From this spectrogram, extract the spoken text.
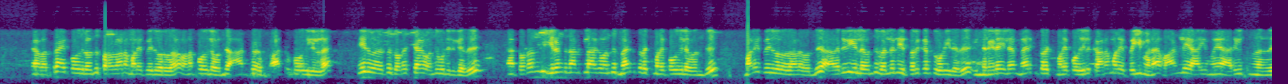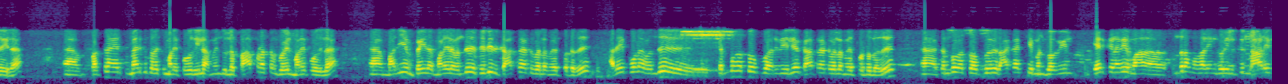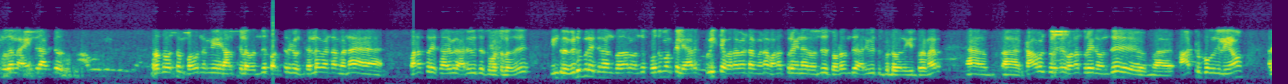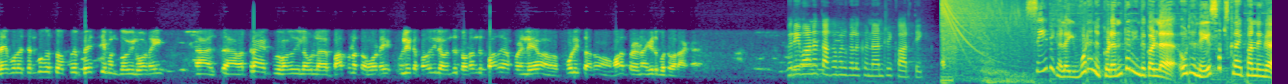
வத்ராய் பகுதியில் வந்து பரவலான மழை பெய்து வருவதால் வனப்பகுதியில் வந்து ஆற்று ஆற்று பகுதிகளில் நீர்வரத்து தொடர்ச்சியாக வந்து கொண்டிருக்கிறது. தொடர்ந்து இரண்டு நாட்களாக வந்து மேற்கு தொடர்ச்சி மலை பகுதியில் வந்து மழை பெய்து வருவதால வந்து அருவியில் வந்து வெள்ள நீர் பெருக்கெடுத்து ஓடுகிறது இந்த நிலையில மேற்கு தொடர்ச்சி மலைப்பகுதியில் கனமழை பெய்யும் என வானிலை ஆய்வு மையம் அறிவித்துள்ள நிலையில ஆஹ் பத்தாயிரத்து மேற்கு தொடர்ச்சி மலை பகுதியில் அமைந்துள்ள பாப்பநத்தம் கோயில் மலைப்பகுதியில மதியம் பெய்த மழையில வந்து திடீர் காற்றாட்டு வெள்ளம் ஏற்பட்டது. அதே போல வந்து செண்பகத்தோப்பு அருவியிலேயே காற்றாட்டு வெள்ளம் ஏற்பட்டுள்ளது. ஆஹ் செண்பகத்தோப்பு அம்மன் கோவில் ஏற்கனவே மா- சுந்தரமகாலின் கோவிலுக்கு நாளை முதல் ஐந்து நாட்கள் பிரதோஷம் பௌர்ணமி நாட்களில் வந்து பக்தர்கள் செல்ல வேண்டாம் என வனத்துறை சார்பில் அறிவிக்கப்பட்டுள்ளது இன்று விடுமுறை தினம் என்பதால் வந்து பொதுமக்கள் யாரும் குளிக்க வர வேண்டாம் என வனத்துறையினர் வந்து தொடர்ந்து அறிவித்துக் கொண்டு வருகின்றனர் காவல்துறையினர் வனத்துறையினர் வந்து ஆற்றுப்பகுதியிலையும் அதே போல செண்பகத்தோப்பு பேச்சியம்மன் கோவில் ஓடை ஆஹ் பகுதியில் உள்ள பாப்பனத்த ஓடை உள்ளிட்ட பகுதியில வந்து தொடர்ந்து பாதுகாப்பு நிலையம் போலீசாரும் வனத்துறையினரும் ஈடுபட்டு வராங்க. விரிவான தகவல்களுக்கு நன்றி கார்த்திக். செய்திகளை உடனுக்குடன் தெரிந்து கொள்ள உடனே சப்ஸ்கிரைப் பண்ணுங்க.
